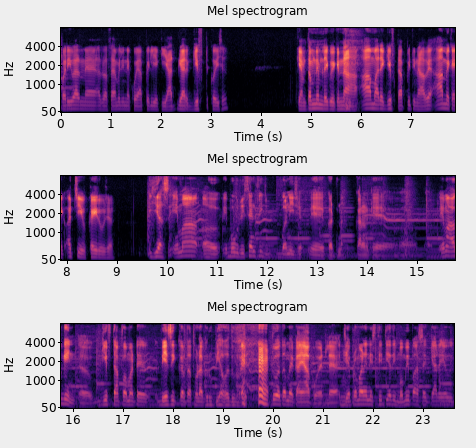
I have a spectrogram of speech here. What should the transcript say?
પરિવારને અથવા ફેમિલીને કોઈ આપેલી એક યાદગાર ગિફ્ટ કોઈ છે? કેમ તમને એમ લાગ્યું કે ના આ મારે ગિફ્ટ આપી હતી ને હવે આ મેં કંઈક અચીવ કર્યું છે. યસ એમાં એ બહુ રિસેન્ટલી જ બની છે એ ઘટના. કારણ કે એમાં અગેન ગિફ્ટ આપવા માટે બેઝિક કરતાં થોડાક રૂપિયા વધુ હોય તો તમે કાંઈ આપો. એટલે જે પ્રમાણેની સ્થિતિ હતી મમ્મી પાસે ક્યારે એવી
